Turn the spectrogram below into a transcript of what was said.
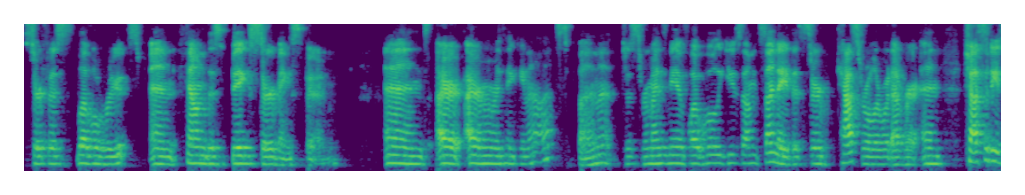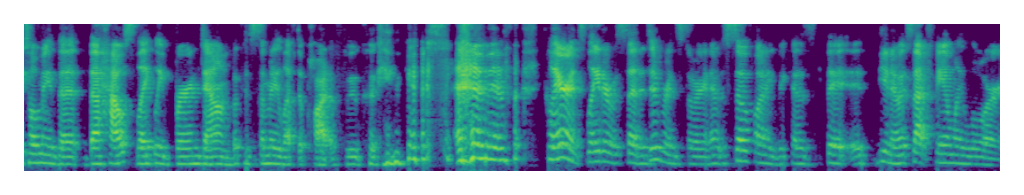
surface level roots and found this big serving spoon and I I remember thinking, oh, that's fun. That just reminds me of what we'll use on Sunday to serve casserole or whatever. And Chastity told me that the house likely burned down because somebody left a pot of food cooking. and then Clarence later was said a different story, and it was so funny because they, it, you know, it's that family lore,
